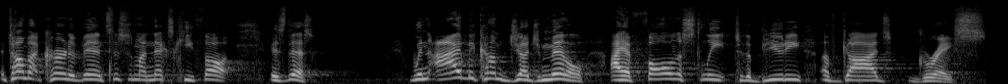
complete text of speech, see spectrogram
And talking about current events, this is my next key thought is this. When I become judgmental, I have fallen asleep to the beauty of God's grace.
